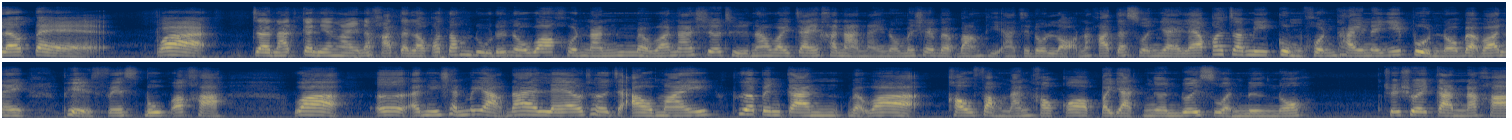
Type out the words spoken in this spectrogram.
แล้วแต่ว่าจะนัดกันยังไงนะคะ แต่เราก็ต้องดูด้วยเนอะว่าคนนั้นแบบว่าน่าเชื่อถือน่าไว้ใจขนาดไหนเนอะไม่ใช่แบบบางทีอาจจะโดนหลอกนะคะ แต่ส่วนใหญ่แล้วก็จะมีกลุ่มคนไทยในญี่ปุ่นเนอะแบบว่าในเพจ Facebook อะค่ะ ว่าเอออันนี้ฉันไม่อยากได้แล้ว เธอจะเอาไหมเพื่อเป็นการแบบว่าเขาฝั่งนั้นเขาก็ประหยัดเงินด้วยส่วนหนึ่งเนาะ ช่วยๆกันนะคะ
